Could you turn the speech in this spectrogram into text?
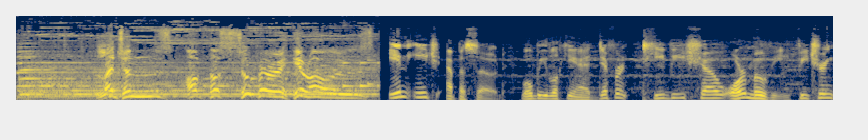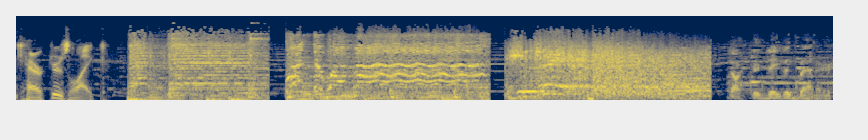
Legends of the Superheroes. In each episode, we'll be looking at a different TV show or movie featuring characters like Wonder Woman. David Banner.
